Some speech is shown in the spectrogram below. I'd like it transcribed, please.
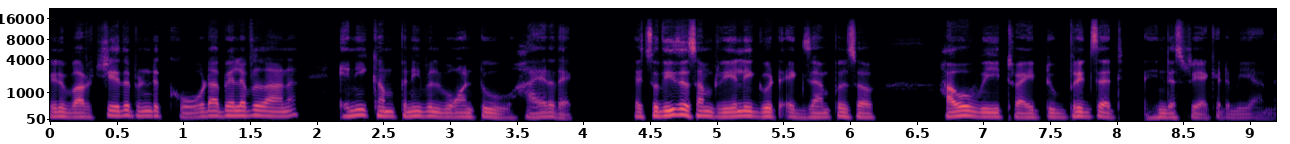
ഇത് വർക്ക് ചെയ്തിട്ടുണ്ട്. കോഡ് അവൈലബിൾ ആണ്. Any company will want to hire that so these are some really good examples of how we try to bridge that industry അക്കാഡമിയാണ്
